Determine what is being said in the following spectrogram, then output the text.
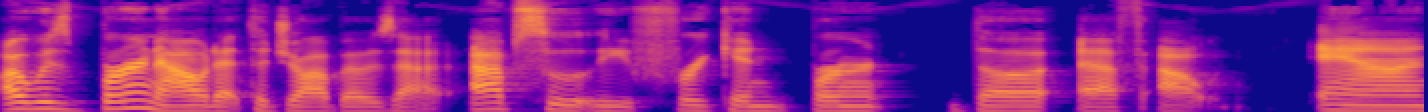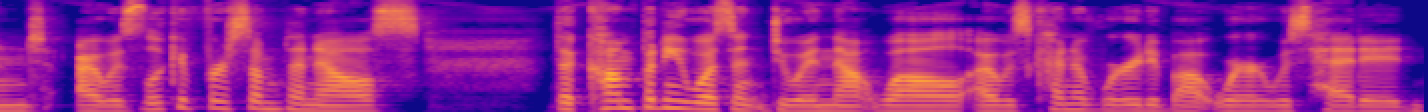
I was burnt out at the job I was at. Absolutely freaking burnt the f out. And I was looking for something else. The company wasn't doing that well. I was kind of worried about where it was headed.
